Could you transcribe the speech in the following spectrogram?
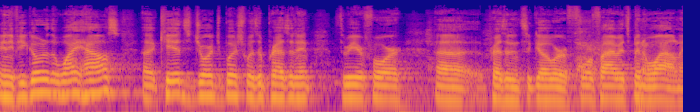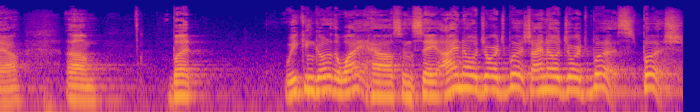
And if you go to the White House, uh, kids, George Bush was a president three or four uh, presidents ago, or four or five, it's been a while now. Um, but we can go to the White House and say, I know George Bush, I know George Bush. Bush.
